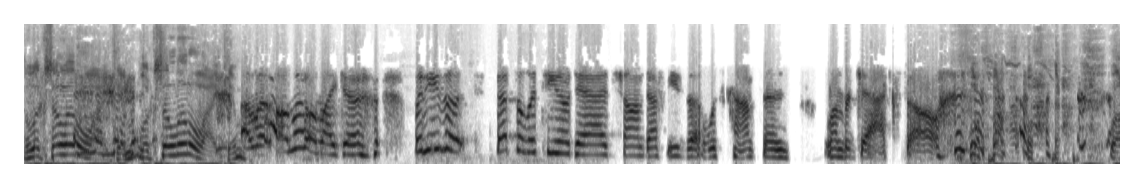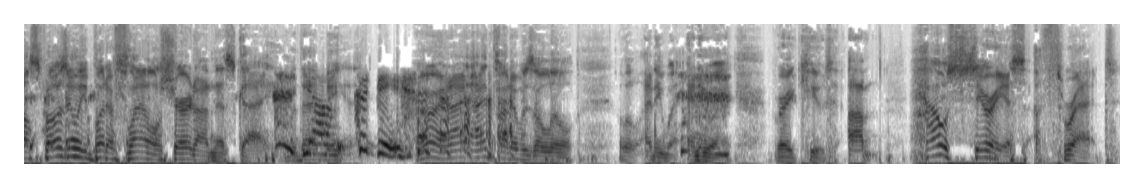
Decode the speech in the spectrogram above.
no. Looks a little like him. Looks a little like him. A little, a little like him. But he's a that's a Latino dad. Sean Duffy's a Wisconsin lumberjack. So, well, supposing we put a flannel shirt on this guy, yeah, be? could be. All right, I, I thought it was a little, a little. Anyway, anyway, very cute. Um, how serious a threat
